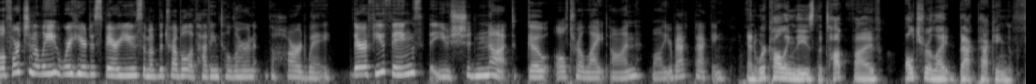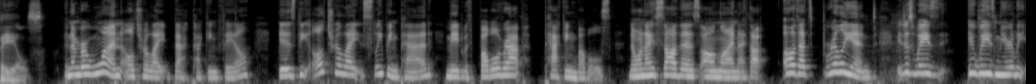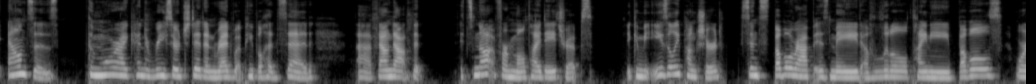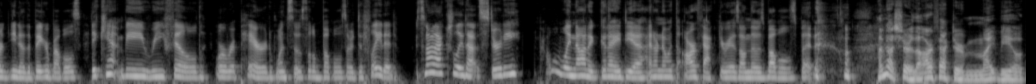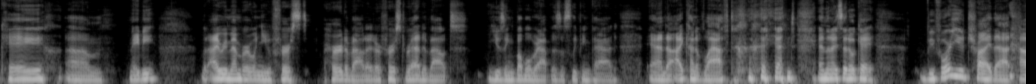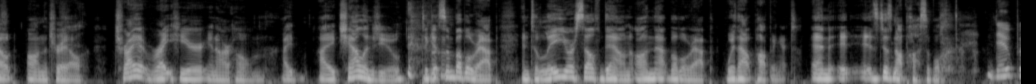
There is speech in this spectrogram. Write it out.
Well, fortunately, we're here to spare you some of the trouble of having to learn the hard way. There are a few things that you should not go ultra light on while you're backpacking. And we're calling these the top five ultralight backpacking fails. The number one ultralight backpacking fail is the ultralight sleeping pad made with bubble wrap packing bubbles. Now, when I saw this online, I thought, oh, that's brilliant. It just weighs, it weighs merely ounces. The more I kind of researched it and read what people had said, uh, found out that it's not for multi day trips. It can be easily punctured. Since bubble wrap is made of little tiny bubbles, or you know the bigger bubbles, it can't be refilled or repaired once those little bubbles are deflated. It's not actually that sturdy. Probably not a good idea. I don't know what the R factor is on those bubbles, but I'm not sure. The R factor might be okay, um, maybe. But I remember when you first heard about it or first read about using bubble wrap as a sleeping pad. And I kind of laughed. and and then I said, okay, before you try that out on the trail, try it right here in our home. I I challenge you to get some bubble wrap and to lay yourself down on that bubble wrap without popping it. And it, it's just not possible. Nope.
